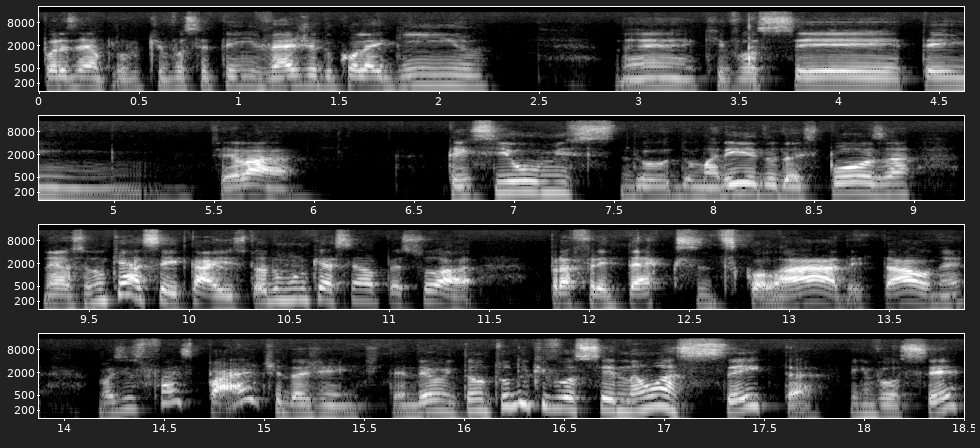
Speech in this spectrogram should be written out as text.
Por exemplo, que você tem inveja do coleguinho, né? que você tem, sei lá, tem ciúmes do, do marido, da esposa, né? Você não quer aceitar isso. Todo mundo quer ser uma pessoa pra frentex, descolada e tal, né? Mas isso faz parte da gente, entendeu? Então tudo que você não aceita em você,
